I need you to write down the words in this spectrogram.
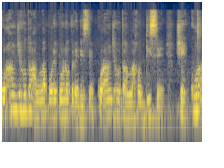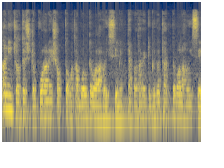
কোরআন যেহেতু আল্লাহ পরিপূর্ণ করে দিছে, কোরআন যেহেতু আল্লাহ দিছে, সেই কোরআনই যথেষ্ট। কোরআনে সত্য কথা বলতে বলা হয়েছে মিথ্যা কথা থেকে বিরত থাকতে বলা হয়েছে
